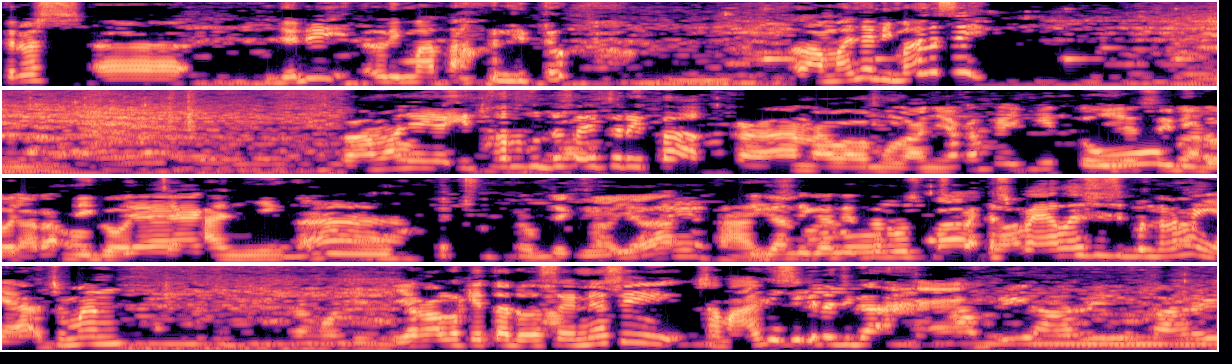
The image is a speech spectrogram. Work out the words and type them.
terus eh, jadi lima tahun itu lamanya di mana sih? Namanya ya itu kan sudah saya ceritakan awal mulanya kan kayak gitu. iya sih digocek objek. anjing. Nah, Aduh. objek saya Tai. diganti-ganti terus pak. SPL sih sebenarnya ya, cuman ya kalau kita dosennya sih sama aja sih kita juga. Hari hari hari.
